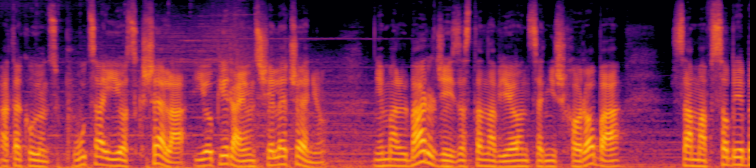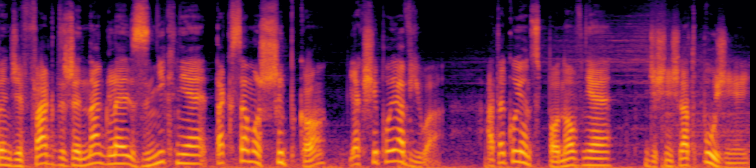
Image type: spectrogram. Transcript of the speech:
atakując płuca i oskrzela i opierając się leczeniu. Niemal bardziej zastanawiające niż choroba sama w sobie będzie fakt, że nagle zniknie tak samo szybko, jak się pojawiła, atakując ponownie 10 lat później.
